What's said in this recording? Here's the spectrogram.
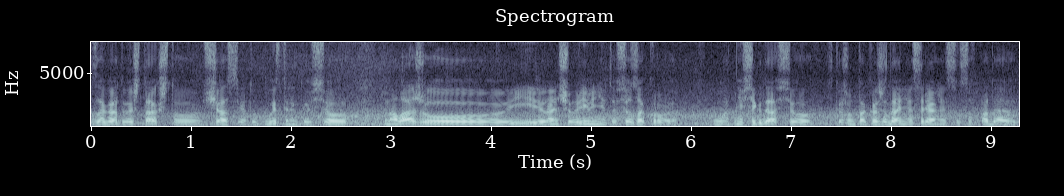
загадываешь так, что сейчас я тут быстренько все налажу и раньше времени это все закрою. Вот, не всегда все, скажем так, ожидания с реальностью совпадают.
